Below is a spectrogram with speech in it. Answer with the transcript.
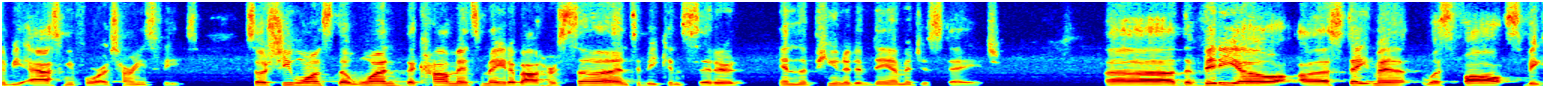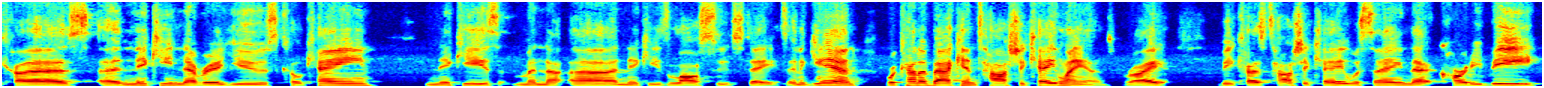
to be asking for attorney's fees so she wants the one the comments made about her son to be considered in the punitive damages stage uh, the video uh, statement was false because uh, Nicki never used cocaine. Nicki's uh, Nicki's lawsuit states, and again, we're kind of back in Tasha K land, right? Because Tasha K was saying that Cardi B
